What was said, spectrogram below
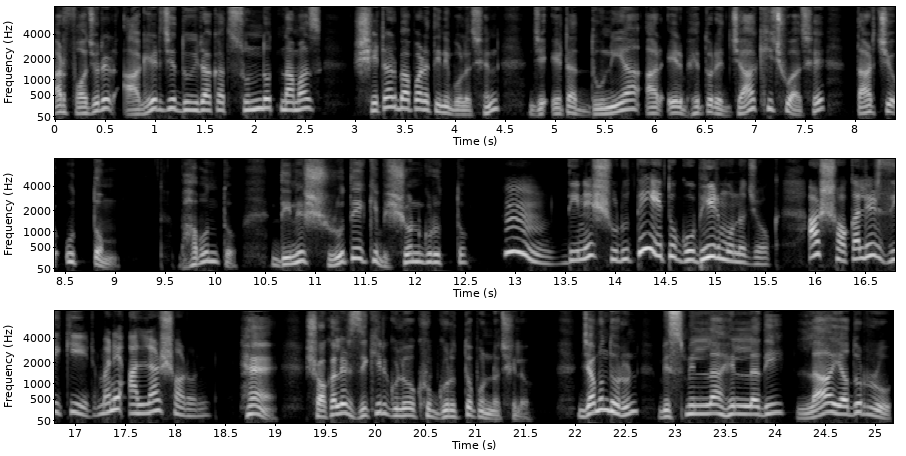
আর ফজরের আগের যে দুই রাকাত সুন্নত নামাজ, সেটার ব্যাপারে তিনি বলেছেন যে এটা দুনিয়া আর এর ভেতরে যা কিছু আছে তার চেয়ে উত্তম। ভাবুন তো, দিনের শুরুতে কি ভীষণ গুরুত্ব? হুম, দিনের শুরুতেই এ তো গভীর মনোযোগ। আর সকালের জিকির মানে আল্লাহর স্মরণ। হ্যাঁ সকালের জিকিরগুলোও খুব গুরুত্বপূর্ণ ছিল। যেমন ধরুন, বিসমিল্লাহিল্লাদি লা ইয়াদুর্রু,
